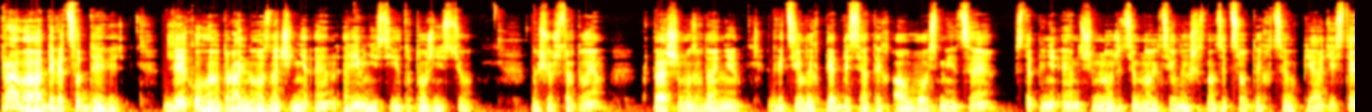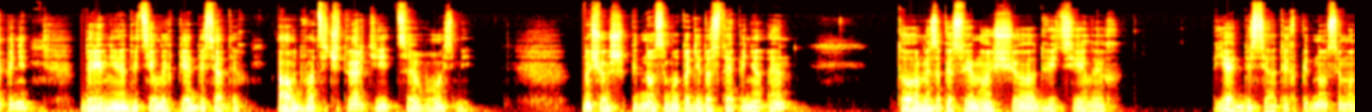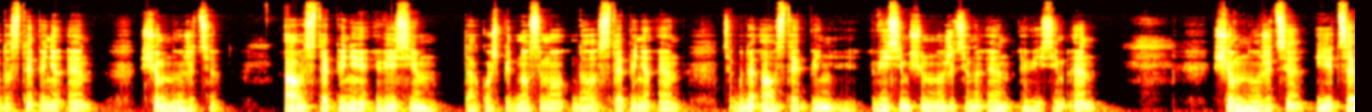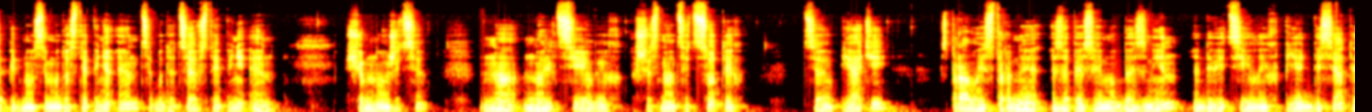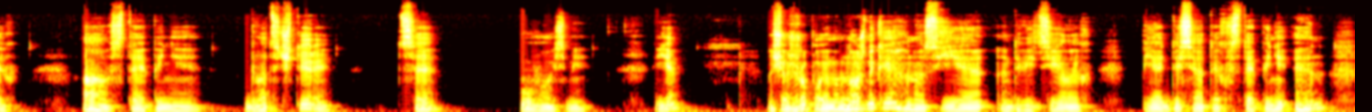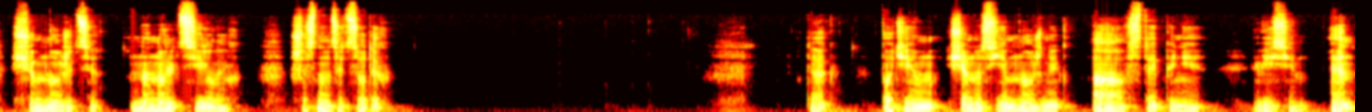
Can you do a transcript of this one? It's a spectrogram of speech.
Вправа 909. Для якого натурального значення n рівність є тотожністю? Ну що ж, стартуємо. В першому завданні 2,5 а в 8 це в степені n, що множиться 0,16 це в п'ятій степені, дорівнює 2,5 а в 24 це в 8. Ну що ж, підносимо тоді до степеня n, то ми записуємо, що 2,5 підносимо до степеня n, що множиться. А в степені 8 також підносимо до степеня n. Це буде а в степені 8, що множиться на n, 8n. Що множиться, і це підносимо до степеня n, це буде це в степені n. Що множиться на 0,16 це в п'ятій. З правої сторони записуємо без змін 2,5, а в степені 24 це у восьмій. Є. Ну що ж, групуємо множники. У нас є 2,5 в степені n, що множиться на 0,16. Так. Потім ще в нас є множник а в степені 8n,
